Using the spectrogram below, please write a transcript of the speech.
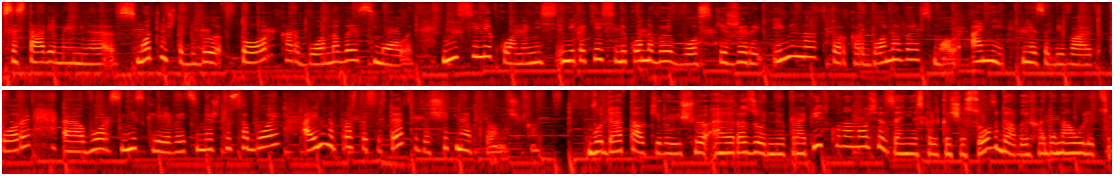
в составе мы именно смотрим, чтобы был фтор, карбоновые смолы. Не силиконы, не, никакие силиконовые воски, жиры. Именно фтор, карбоновые смолы. Они не забивают поры, э, ворс не склеивается между собой, а именно просто создается защитная пленочка. Водоотталкивающую аэрозольную пропитку наносят за несколько часов до выхода на улицу.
